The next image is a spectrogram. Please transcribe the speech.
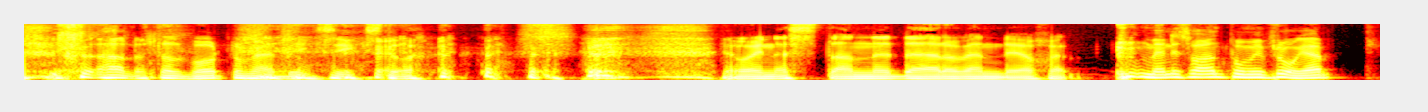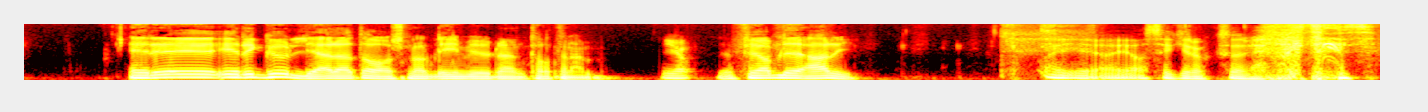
hade tagit bort de här Big Six då. jag var ju nästan där och vände jag själv. Men ni svarade inte på min fråga. Är det, är det gulligare att Arsenal blir inbjuden än Tottenham? Ja. För jag blir arg. Ja, jag tycker också det faktiskt.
